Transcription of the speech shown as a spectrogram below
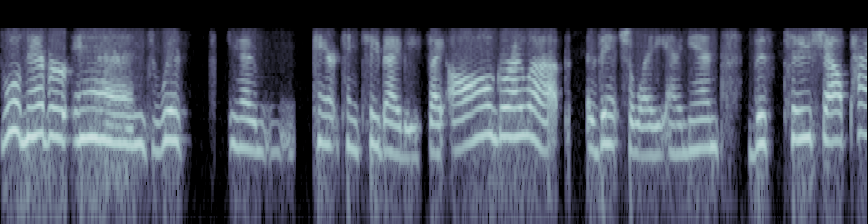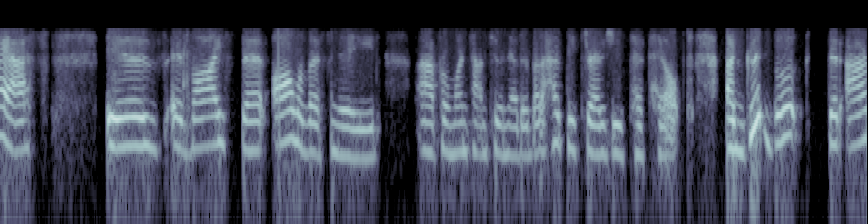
will never end with you know parenting two babies they all grow up eventually and again this too shall pass is advice that all of us need uh, from one time to another. But I hope these strategies have helped. A good book that I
